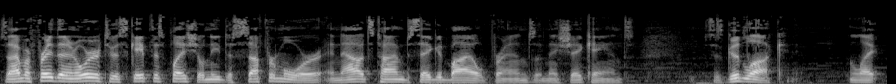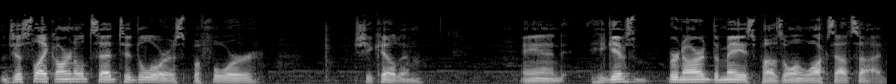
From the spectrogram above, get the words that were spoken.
So I'm afraid that in order to escape this place, you'll need to suffer more. And now it's time to say goodbye, old friends. And they shake hands. He says, good luck. Like, just like Arnold said to Dolores before she killed him. And he gives Bernard the maze puzzle and walks outside.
